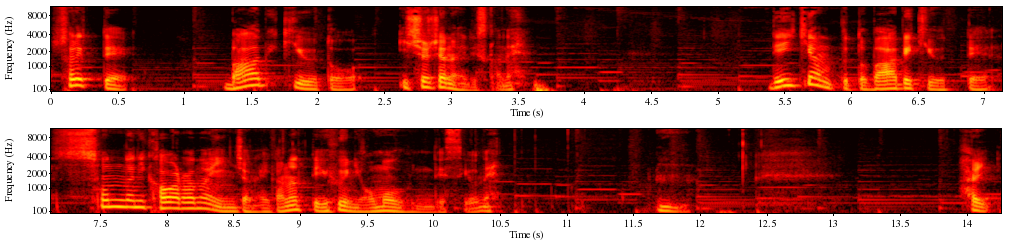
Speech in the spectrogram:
それってバーベキューと一緒じゃないですかね。デイキャンプとバーベキューってそんなに変わらないんじゃないかなっていうふうに思うんですよね。うん、はい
